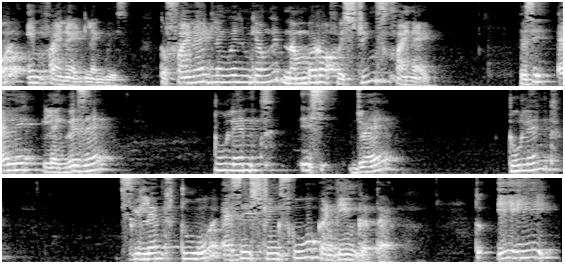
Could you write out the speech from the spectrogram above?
और इनफाइनाइट लैंग्वेज तो फाइनाइट लैंग्वेज में क्या होंगे? नंबर ऑफ़ स्ट्रिंग्स फाइनाइट जैसे एल एक लैंग्वेज है. टू लेंथ जो है टू लेंथ जिसकी लेंथ टू हो, ऐसे स्ट्रिंग्स को वो कंटेन करता है. तो A A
